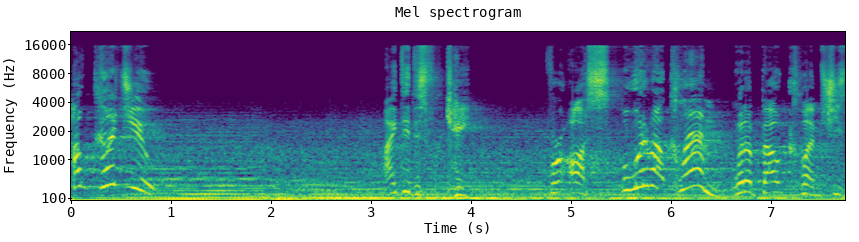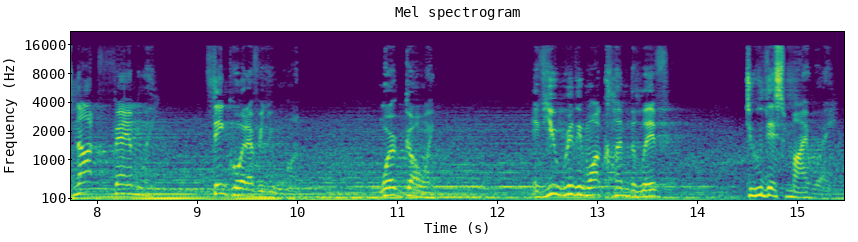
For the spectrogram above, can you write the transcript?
How could you? I did this for Kate. For us. But what about Clem? What about Clem? She's not family. Think whatever you want. We're going. If you really want Clem to live, do this my way.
